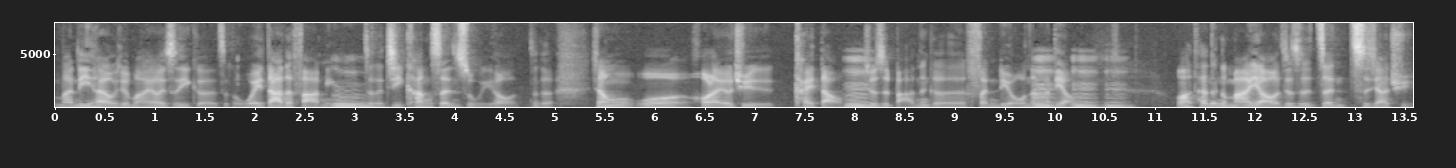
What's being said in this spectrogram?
蛮厉害，我觉得麻药是一个这个伟大的发明。嗯、这个继抗生素以后，这个像我后来又去开刀，嗯、就是把那个粉瘤拿掉。嗯嗯，嗯哇，他那个麻药就是针刺下去，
